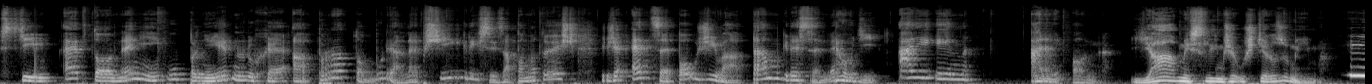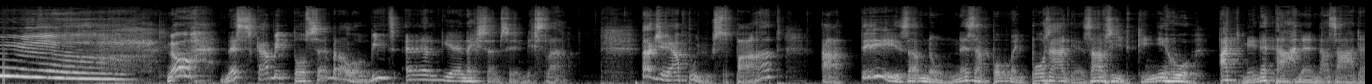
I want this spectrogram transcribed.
s tím et to není úplně jednoduché a proto bude lepší, když si zapamatuješ, že et se používá tam, kde se nehodí ani in, ani on. Já myslím, že už ti rozumím. No, dneska by to sebralo víc energie, než jsem si myslel. Takže já půjdu spát a ty za mnou nezapomeň pořádně zavřít knihu, ať mi netáhne na záda.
